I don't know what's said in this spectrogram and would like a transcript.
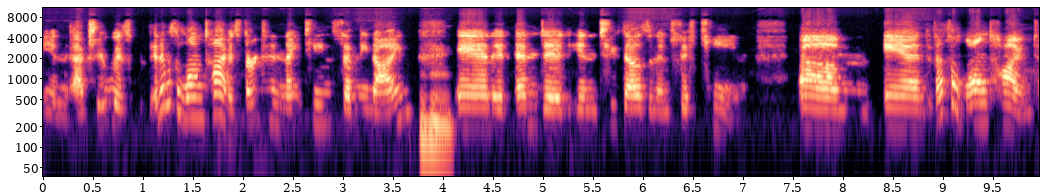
in actually it was and it was a long time. It started in 1979 hmm and it ended in 2015. Um, and that's a long time to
